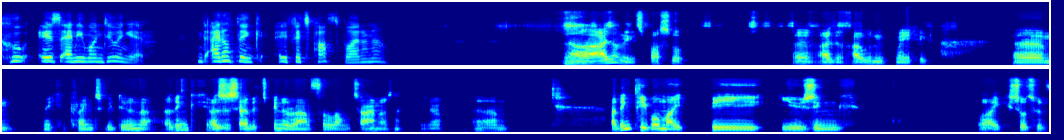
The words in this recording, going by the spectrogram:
who is anyone doing it? I don't think if it's possible. I don't know. No, I don't think it's possible. I don't. I, don't, I wouldn't make it. Um, make a claim to be doing that. I think, as I said, it's been around for a long time, hasn't it? You know, um, I think people might be using like sort of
